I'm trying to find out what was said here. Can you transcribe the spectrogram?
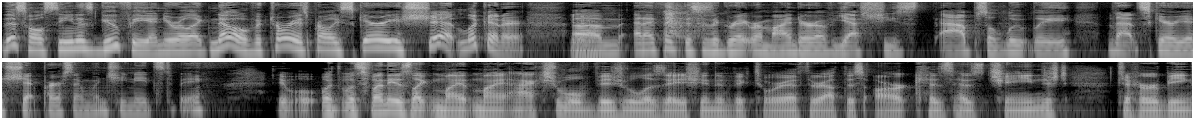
this whole scene is goofy, and you were like, "No, Victoria's probably scary as shit. Look at her." Um, and I think this is a great reminder of yes, she's absolutely that scary as shit person when she needs to be. It, what, what's funny is like my my actual visualization of Victoria throughout this arc has has changed to her being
